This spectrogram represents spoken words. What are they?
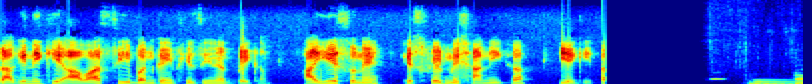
रागिनी की आवाज़ सी बन गई थी जीनत बेगम। आइए सुने इस फ़िल्म निशानी का ये गीत। उस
